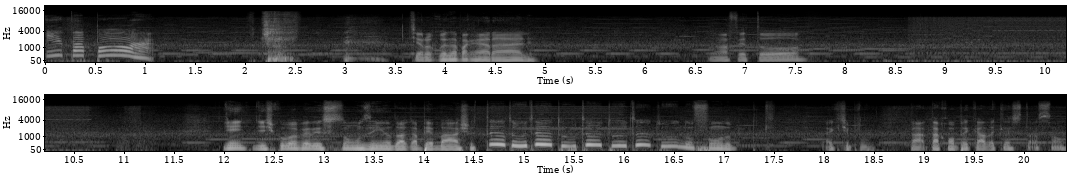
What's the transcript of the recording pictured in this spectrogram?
Eita porra! Tirou coisa pra caralho. Não afetou. Gente, desculpa pelo sonzinho do HP baixo. No fundo. É que tipo, tá, tá complicado aqui a situação.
